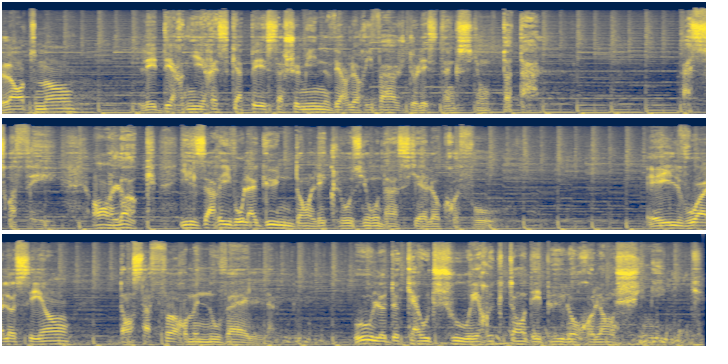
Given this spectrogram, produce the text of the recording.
Lentement, les derniers rescapés s'acheminent vers le rivage de l'extinction totale. Assoiffés, en loques, ils arrivent aux lagunes dans l'éclosion d'un ciel ocre fauve. Et ils voient l'océan dans sa forme nouvelle, houle de caoutchouc éructant des bulles au relent chimique.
